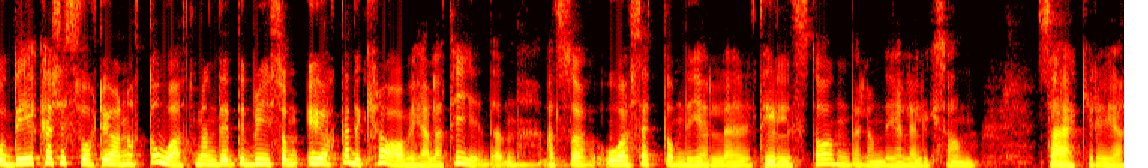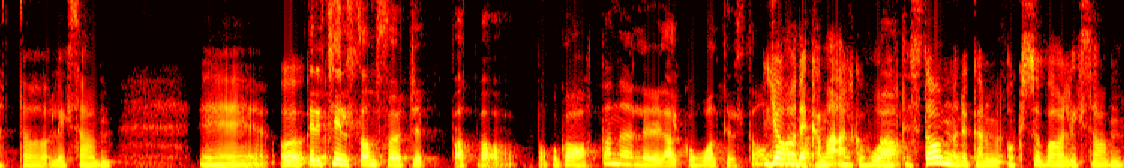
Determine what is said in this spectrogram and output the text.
och det är kanske svårt att göra något åt, men det, det blir som ökade krav hela tiden. Alltså, oavsett om det gäller tillstånd eller om det gäller liksom säkerhet. Och liksom, eh, och, Är det tillstånd för typ att vara, vara på gatan eller är det alkoholtillstånd? Ja, det kan vara alkoholtillstånd, men det kan också vara liksom,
